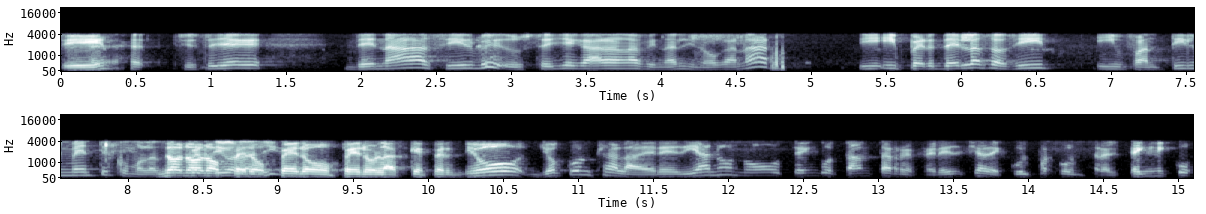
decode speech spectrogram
Sí. si usted llegue, de nada sirve usted llegar a la final y no ganar. Y, y perderlas así infantilmente como las No, no, no, pero, pero, pero las que perdió yo contra la Herediano no tengo tanta referencia de culpa contra el técnico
